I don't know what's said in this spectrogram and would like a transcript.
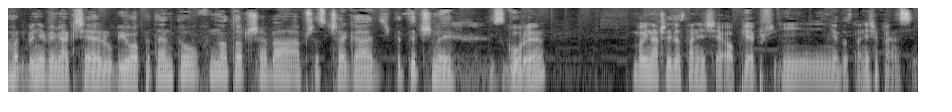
choćby nie wiem jak się lubiło petentów, no to trzeba przestrzegać wytycznych z góry, bo inaczej dostanie się opieprz i nie dostanie się pensji.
